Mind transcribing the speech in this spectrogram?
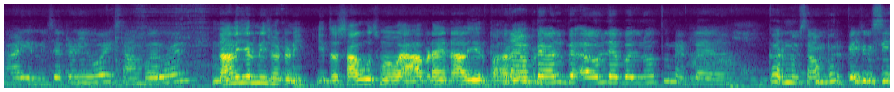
નાળિયેરની ચટણી હોય સાંભર હોય. નાળિયેરની ચટણી? એ તો સાઉથમાં હોય આપણે નાળિયેર ભાવે. આપણે અવેલેબલ નહોતું ને એટલે ઘરનું સાંભર કર્યું છે.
